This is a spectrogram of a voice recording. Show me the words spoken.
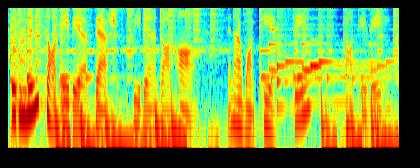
go to news.abs-cbn.com. And I want TFC.tv.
